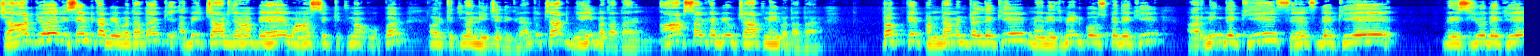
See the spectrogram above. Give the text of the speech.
चार्ट जो है रिसेंट का व्यू बताता है कि अभी चार्ट जहाँ पे है, वहाँ से कितना ऊपर और कितना नीचे दिख रहा है। तो चार्ट यही बताता है, आठ साल का व्यू चार्ट नहीं बताता है। तब फिर फंडामेंटल देखिए मैनेजमेंट को उस पर देखिए अर्निंग देखिए, सेल्स देखिए, रेशियो देखिए,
